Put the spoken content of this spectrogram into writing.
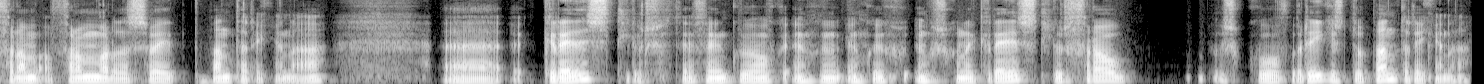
fram, framvarðarsveit bandaríkjana greiðslur, þeir fengur einhvers einhver, einhver konar greiðslur frá sko ríkistur bandaríkjana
